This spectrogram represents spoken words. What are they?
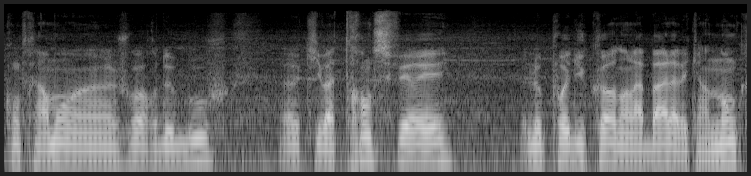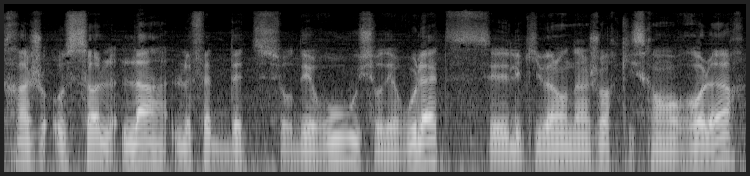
contrairement à un joueur debout, qui va transférer le poids du corps dans la balle avec un ancrage au sol. Là, le fait d'être sur des roues ou sur des roulettes, c'est l'équivalent d'un joueur qui serait en roller.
